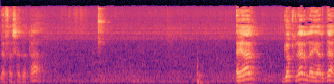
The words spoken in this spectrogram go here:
لَفَسَدَتَا Eğer göklerle yerde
